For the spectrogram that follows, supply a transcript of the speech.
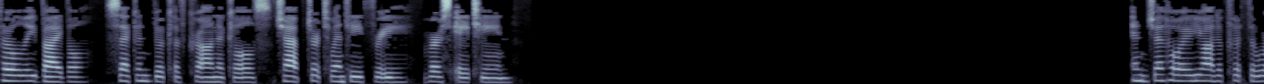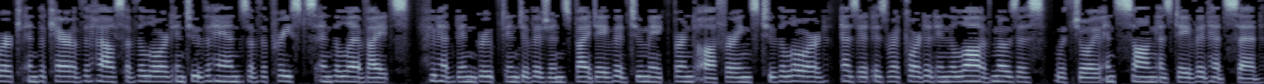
Holy Bible, Second Book of Chronicles, chapter 23, verse 18. And Jehoiada put the work and the care of the house of the Lord into the hands of the priests and the Levites, who had been grouped in divisions by David to make burnt offerings to the Lord, as it is recorded in the law of Moses, with joy and song as David had said.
